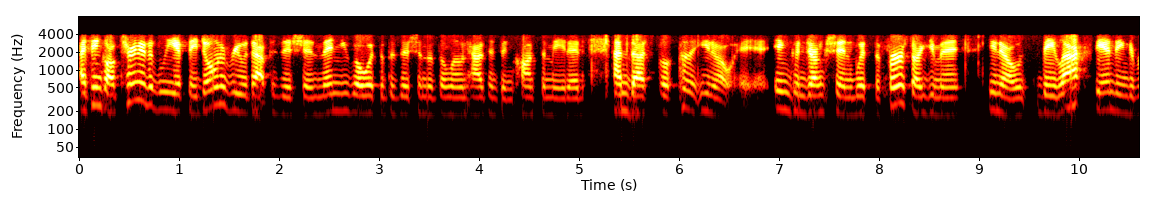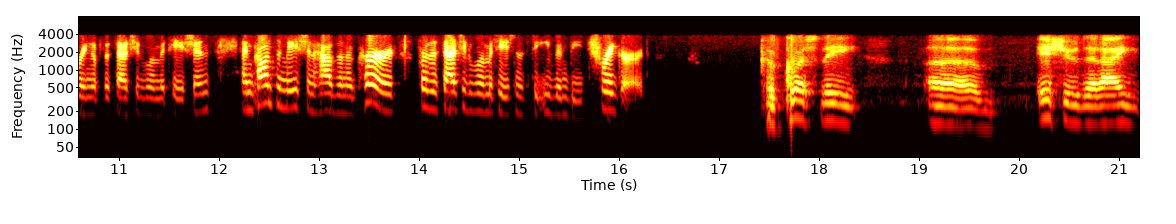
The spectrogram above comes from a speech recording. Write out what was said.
I think alternatively, if they don't agree with that position, then you go with the position that the loan hasn't been consummated, and thus, you know, in conjunction with the first argument, you know, they lack standing to bring up the statute of limitations, and consummation hasn't occurred for the statute of limitations to even be triggered. Of course, the uh, issue that I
